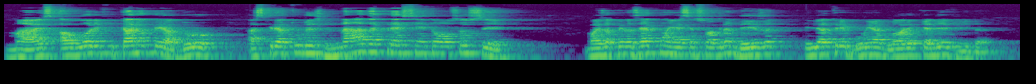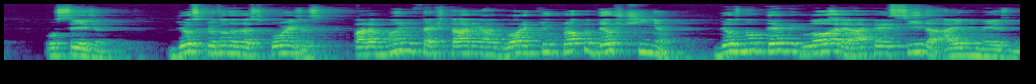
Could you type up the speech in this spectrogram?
Mas, ao glorificarem o Criador, as criaturas nada acrescentam ao seu ser, mas apenas reconhecem sua grandeza e lhe atribuem a glória que é devida. Ou seja, Deus criou todas as coisas para manifestarem a glória que o próprio Deus tinha. Deus não teve glória acrescida a Ele mesmo.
